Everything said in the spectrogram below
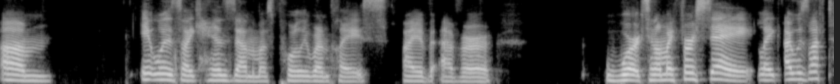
Um, it was like hands down the most poorly run place I have ever worked. And on my first day, like I was left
